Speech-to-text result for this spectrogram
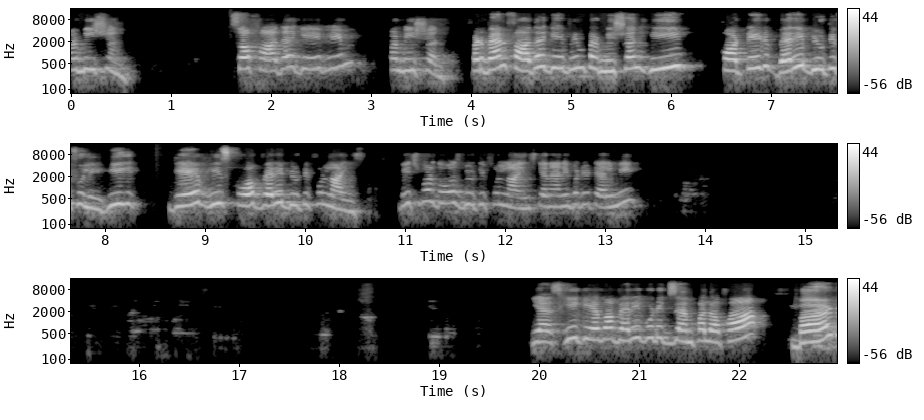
permission. So father gave him permission. But when father gave him permission, he quoted very beautifully. He gave, he spoke very beautiful lines. Which were those beautiful lines? Can anybody tell me? Yes, he gave a very good example of a bird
